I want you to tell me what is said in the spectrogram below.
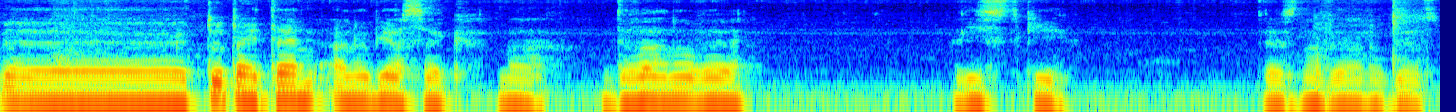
E, tutaj ten anubiasek ma dwa nowe listki. To jest nowy anubias.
